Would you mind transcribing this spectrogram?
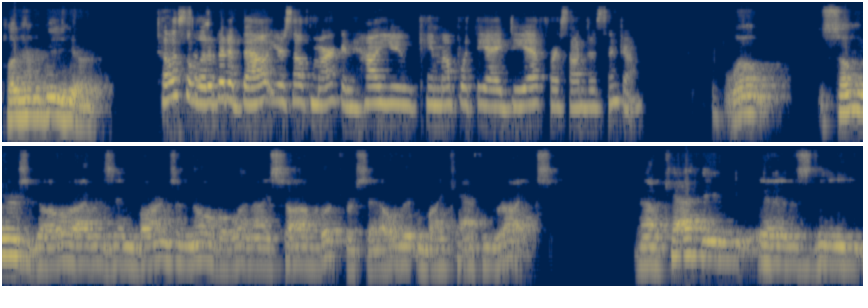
Pleasure to be here. Tell us a little bit about yourself, Mark, and how you came up with the idea for Sandra's syndrome. Well, some years ago, I was in Barnes and Noble and I saw a book for sale written by Kathy Reichs. Now, Kathy is the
